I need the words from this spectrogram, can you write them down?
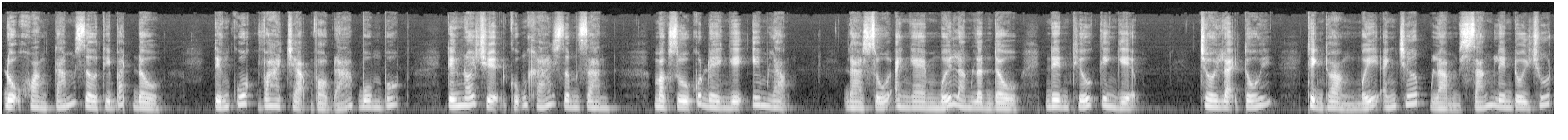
Độ khoảng 8 giờ thì bắt đầu, tiếng cuốc va chạm vào đá bôm bốp, tiếng nói chuyện cũng khá dâm gian, mặc dù có đề nghị im lặng. Đa số anh em mới làm lần đầu nên thiếu kinh nghiệm. Trời lại tối, thỉnh thoảng mấy ánh chớp làm sáng lên đôi chút,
